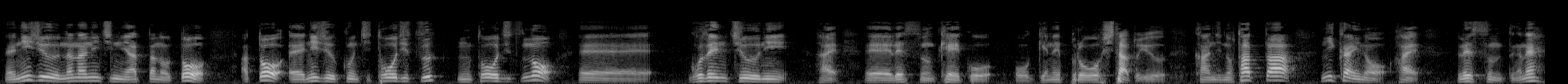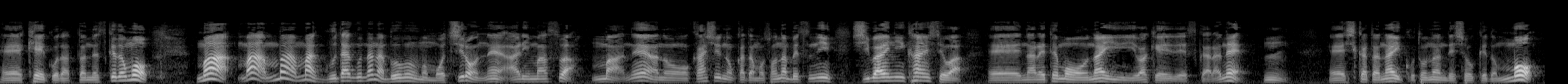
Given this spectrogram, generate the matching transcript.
27日にあったのと、あと、えー、29日当日、うん、当日の、えー、午前中に、はい、えー、レッスン稽古をゲネプロをしたという感じの、たった2回の、はい、レッスンっていうかね、え、稽古だったんですけども、まあまあまあまあ、ぐだぐだな部分ももちろんね、ありますわ。まあね、あの、歌手の方もそんな別に芝居に関しては、えー、慣れてもないわけですからね。うん。えー、仕方ないことなんでしょうけども、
